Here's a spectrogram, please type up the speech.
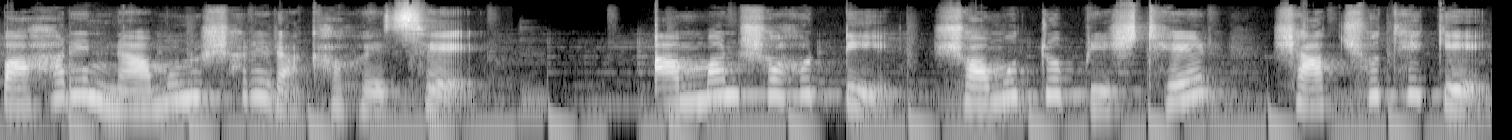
পাহাড়ের নাম অনুসারে রাখা হয়েছে। আম্মান শহরটি সমুদ্র পৃষ্ঠের সাতশো থেকে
